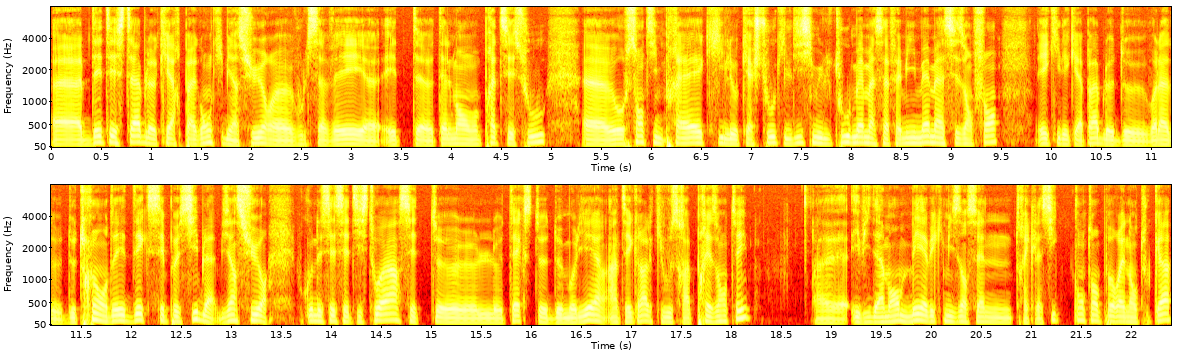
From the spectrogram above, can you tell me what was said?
euh, détestable qu'est Harpagon, qui bien sûr, euh, vous le savez, euh, est tellement près de ses sous, au centime près, qu'il cache tout, qu'il dissimule tout, même à sa famille, même à ses enfants, et qu'il est capable de voilà de truander dès que c'est possible. Bien sûr, vous connaissez cette c'est euh, le texte de Molière intégral qui vous sera présenté. Euh, évidemment, mais avec mise en scène très classique, contemporaine en tout cas,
